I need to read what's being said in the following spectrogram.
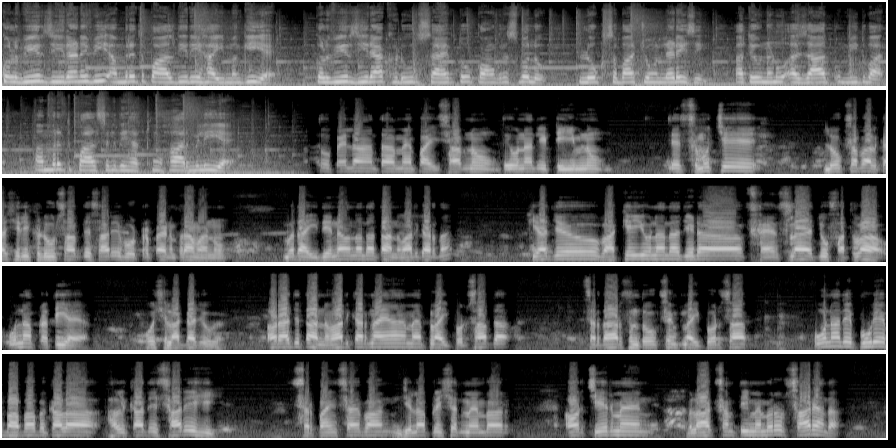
ਕੁਲਵੀਰ ਜੀਰਾ ਨੇ ਵੀ ਅੰਮ੍ਰਿਤਪਾਲ ਦੀ ਰਿਹਾਈ ਮੰਗੀ ਹੈ। ਕੁਲਵੀਰ ਜੀਰਾ ਖਡੂਰ ਸਾਹਿਬ ਤੋਂ ਕਾਂਗਰਸ ਵੱਲੋਂ ਲੋਕ ਸਭਾ ਚੋਣ ਲੜੇ ਸੀ ਅਤੇ ਉਹਨਾਂ ਨੂੰ ਆਜ਼ਾਦ ਉਮੀਦਵਾਰ ਅੰਮ੍ਰਿਤਪਾਲ ਸਿੰਘ ਦੇ ਹੱਥੋਂ ਹਾਰ ਮਿਲੀ ਹੈ। ਤੋਂ ਪਹਿਲਾਂ ਤਾਂ ਮੈਂ ਭਾਈ ਸਾਹਿਬ ਨੂੰ ਤੇ ਉਹਨਾਂ ਦੀ ਟੀਮ ਨੂੰ ਤੇ ਸਮੁੱਚੇ ਲੋਕ ਸਭਾ ਹਲਕਾ ਸ਼੍ਰੀ ਖਡੂਰ ਸਾਹਿਬ ਦੇ ਸਾਰੇ ਵੋਟਰ ਭੈਣ ਭਰਾਵਾਂ ਨੂੰ ਵਧਾਈ ਦੇਣਾ ਉਹਨਾਂ ਦਾ ਧੰਨਵਾਦ ਕਰਦਾ ਕਿ ਅੱਜ ਵਾਕਈ ਉਹਨਾਂ ਦਾ ਜਿਹੜਾ ਫੈਸਲਾ ਜੋ ਫਤਵਾ ਉਹਨਾਂ ਪ੍ਰਤੀ ਆਇਆ, ਉਹ ਸ਼ਲਾਘਾਯੋਗ ਹੈ। ਔਰ ਅੱਜ ਧੰਨਵਾਦ ਕਰਨ ਆਇਆ ਮੈਂ ਭਲਾਈਪੁਰ ਸਾਹਿਬ ਦਾ, ਸਰਦਾਰ ਸੰਤੋਖ ਸਿੰਘ ਭਲਾਈਪੁਰ ਸਾਹਿਬ। ਉਹਨਾਂ ਦੇ ਪੂਰੇ ਬਾਬਾ ਬਕਾਲਾ ਹਲਕਾ ਦੇ ਸਾਰੇ ਹੀ ਸਰਪੰਚ ਸਾਹਿਬਾਨ, ਜ਼ਿਲ੍ਹਾ ਪ੍ਰੀਸ਼ਦ ਮੈਂਬਰ ਔਰ ਚੇਅਰਮੈਨ, ਬਲਾਕ ਸੰਮਤੀ ਮੈਂਬਰ ਔਰ ਸਾਰਿਆਂ ਦਾ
